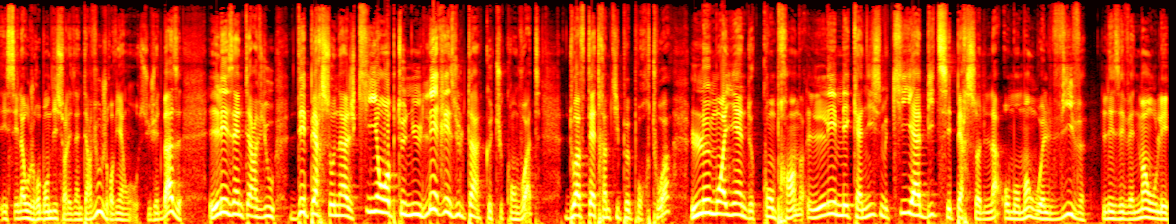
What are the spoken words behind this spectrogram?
et c'est là où je rebondis sur les interviews, je reviens au sujet de base, les interviews des personnages qui ont obtenu les résultats que tu convoites doivent être un petit peu pour toi le moyen de comprendre les mécanismes qui habitent ces personnes-là au moment où elles vivent les événements ou les,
